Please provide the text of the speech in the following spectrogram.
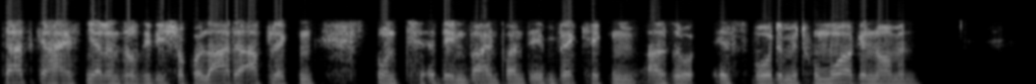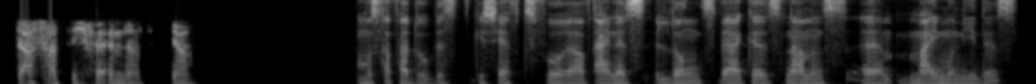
Da hat es geheißen, ja, dann soll sie die Schokolade ablecken und den Weinbrand eben wegkicken. Also es wurde mit Humor genommen. Das hat sich verändert, ja. Mustafa, du bist Geschäftsführer eines Bildungswerkes namens äh, Maimonides.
